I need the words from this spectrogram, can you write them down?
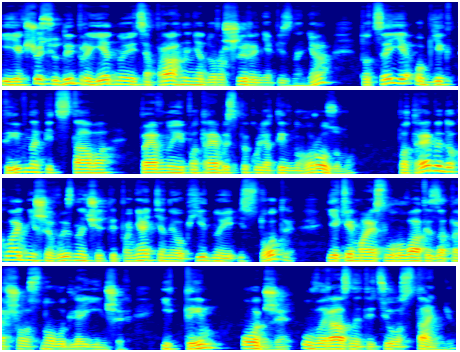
і якщо сюди приєднується прагнення до розширення пізнання, то це є об'єктивна підстава певної потреби спекулятивного розуму. Потреби докладніше визначити поняття необхідної істоти, яке має слугувати за першу основу для інших, і тим, отже, увиразнити цю останню.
